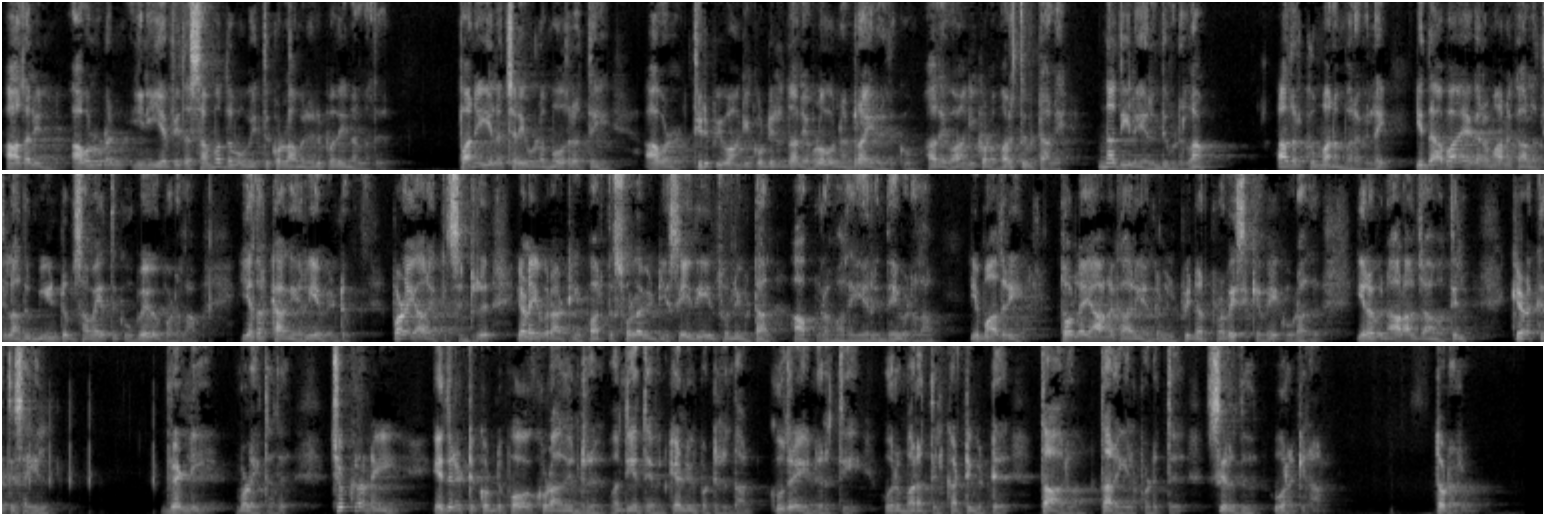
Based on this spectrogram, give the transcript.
ஆதலின் அவளுடன் இனி எவ்வித சம்பந்தமும் வைத்துக் கொள்ளாமல் இருப்பதே நல்லது. பனை இலச்சனை உள்ள மோதிரத்தை அவள் திருப்பி வாங்கி கொண்டிருந்தால் எவ்வளவு நன்றாயிருக்கும். அதை வாங்கிக் கொள்ள மறுத்துவிட்டாலே நதியில் எறிந்து விடலாம். அதற்கும் மனம் வரவில்லை. இந்த அபாயகரமான காலத்தில் அது மீண்டும் சமயத்துக்கு உபயோகப்படலாம். எதற்காக எறிய வேண்டும்? பழைய அறைக்கு சென்று இளைய விராட்டியை பார்த்து சொல்ல வேண்டிய செய்தியை சொல்லிவிட்டால் அப்புறம் அதை எறிந்தே விடலாம். இம்மாதிரி தொல்லையான காரியங்களில் பின்னர் பிரவேசிக்கவே கூடாது. இரவு நாலாம் ஜாமத்தில் கிழக்கு திசையில் வெள்ளி முளைத்தது. சுக்கரனை எதிரிட்டு கொண்டு போகக்கூடாது என்று வந்தியத்தேவன் கேள்விப்பட்டிருந்தான். குதிரையை நிறுத்தி ஒரு மரத்தில் கட்டிவிட்டு தாரும் தரையில் படுத்து சிறிது உறங்கினான். தொடரும்.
